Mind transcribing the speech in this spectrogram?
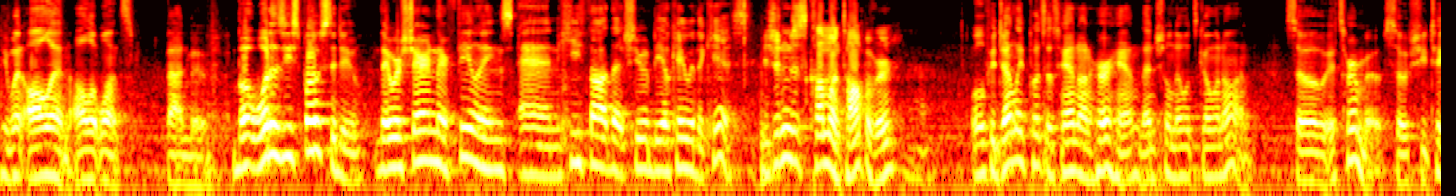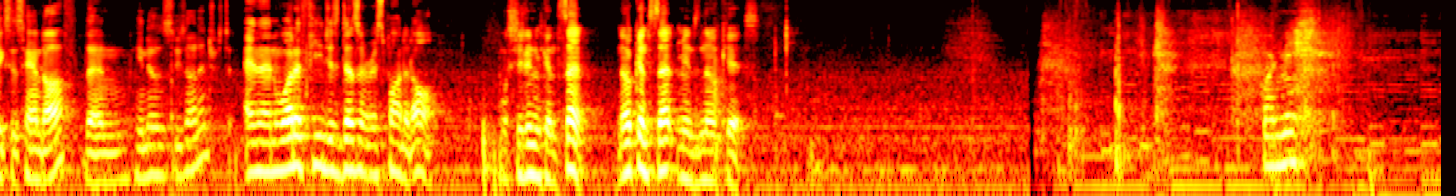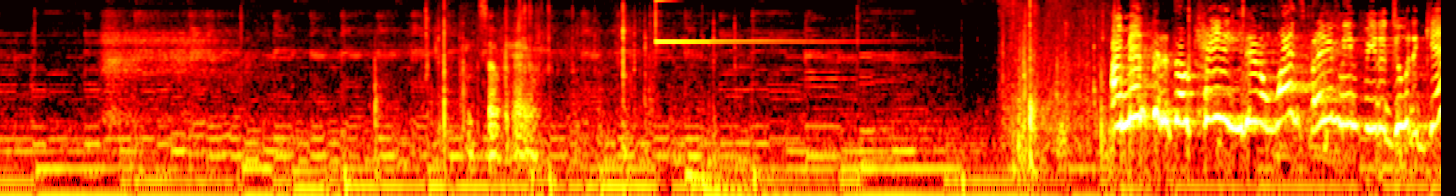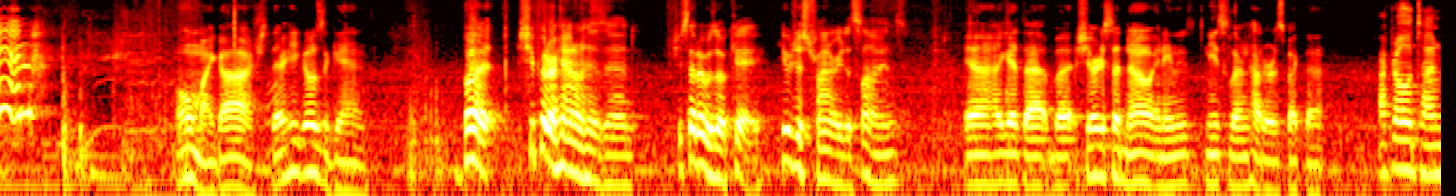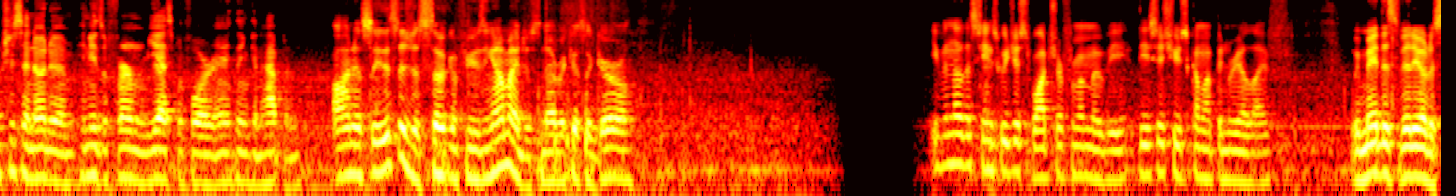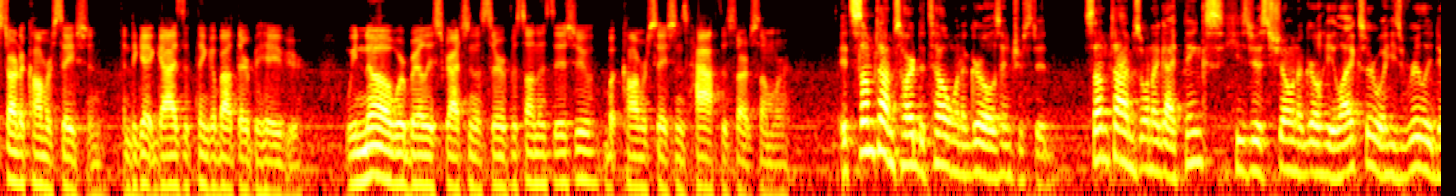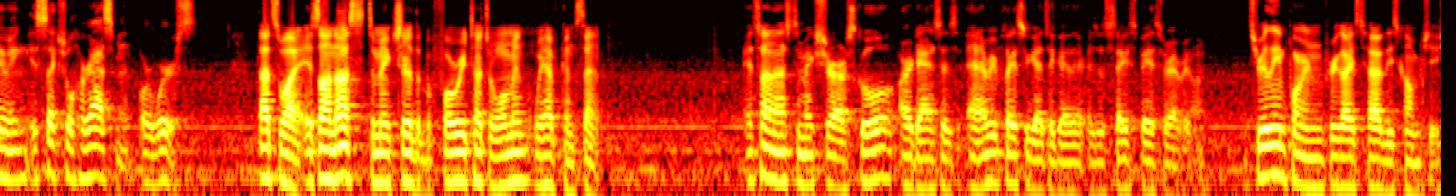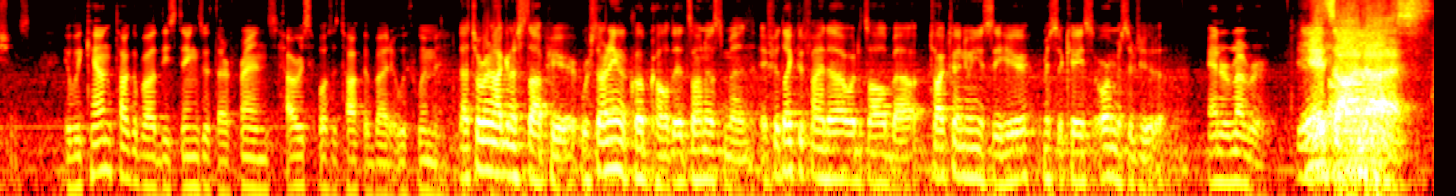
He went all in, all at once. Bad move. But what is he supposed to do? They were sharing their feelings, and he thought that she would be okay with a kiss. He shouldn't just climb on top of her. Uh-huh. Well, if he gently puts his hand on her hand, then she'll know what's going on. So it's her move. So if she takes his hand off, then he knows he's not interested. And then what if he just doesn't respond at all? Well, she didn't consent. No consent means no kiss. Pardon me. It's okay. I meant that it's okay that you did it once, but I didn't mean for you to do it again. Oh my gosh, there he goes again. But she put her hand on his hand. She said it was okay. He was just trying to read the signs. Yeah, I get that, but she already said no, and he needs- needs to learn how to respect that. After all the time she said no to him, he needs a firm yes before anything can happen. Honestly, this is just so confusing. I might just never kiss a girl. Even though the scenes we just watched are from a movie, these issues come up in real life. We made this video to start a conversation and to get guys to think about their behavior. We know we're barely scratching the surface on this issue, but conversations have to start somewhere. It's sometimes hard to tell when a girl is interested. Sometimes when a guy thinks he's just showing a girl he likes her, what he's really doing is sexual harassment or worse. That's why it's on us to make sure that before we touch a woman, we have consent. It's on us to make sure our school, our dances, and every place we get together is a safe space for everyone. It's really important for you guys to have these conversations. If we can't talk about these things with our friends, how are we supposed to talk about it with women? That's why we're not going to stop here. We're starting a club called It's On Us Men. If you'd like to find out what it's all about, talk to anyone you see here, Mr. Case or Mr. Judah. And remember, It's on us!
